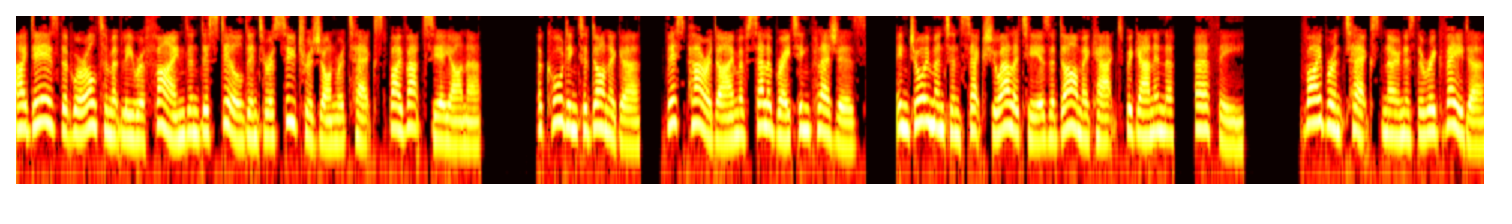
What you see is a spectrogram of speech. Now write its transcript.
Ideas that were ultimately refined and distilled into a sutra genre text by Vatsyayana. According to Doniger, this paradigm of celebrating pleasures, enjoyment and sexuality as a dharmic act began in the earthy, vibrant text known as the Rig Veda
